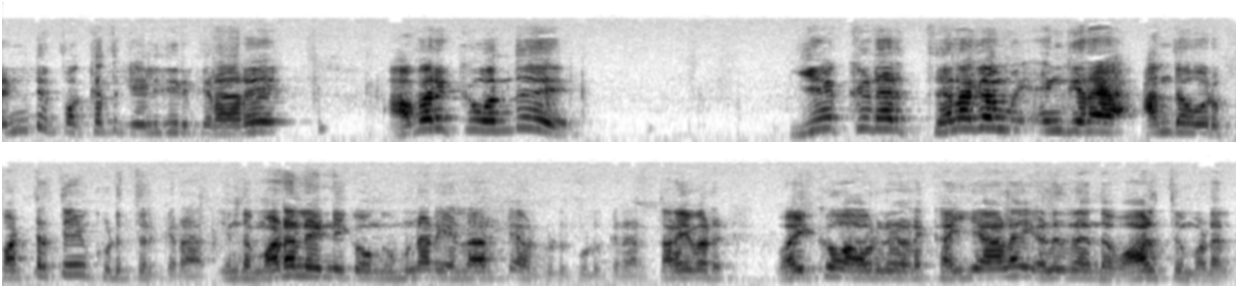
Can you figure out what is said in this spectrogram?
ரெண்டு பக்கத்துக்கு எழுதியிருக்கிறாரு. அவருக்கு வந்து இயக்குனர் திலகம் என்கிற அந்த ஒரு பட்டத்தையும் கொடுத்திருக்கிறார். இந்த மடல் இன்னைக்கு உங்க முன்னாடி எல்லாருக்கும் அவர் கொடுக்கிறார். தலைவர் வைகோ அவர்களோட கையால எழுதின இந்த வாழ்த்து மடல்.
